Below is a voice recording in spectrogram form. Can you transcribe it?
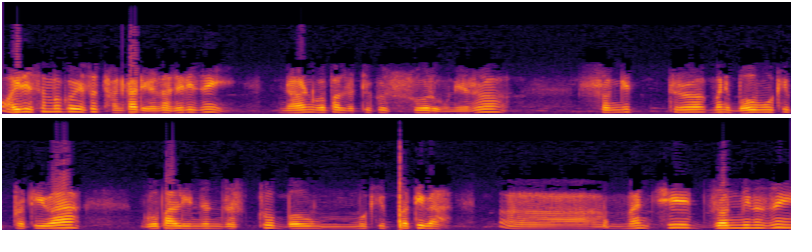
अहिलेसम्मको यसो छानकाट हेर्दाखेरि चाहिँ नारायण गोपाल जतिको स्वर हुने र सङ्गीत र माने बहुमुखी प्रतिभा गोपाल इन्जन जस्तो बहुमुखी प्रतिभा मान्छे जन्मिन चाहिँ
